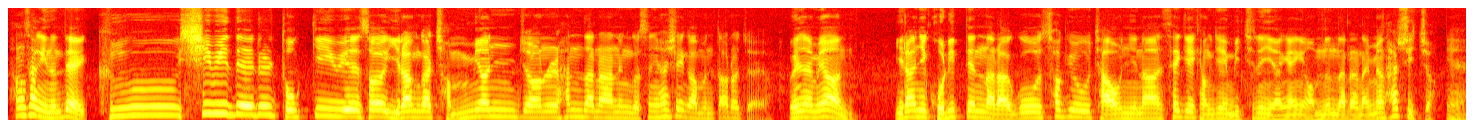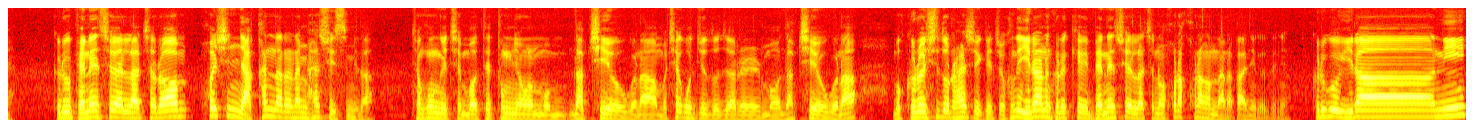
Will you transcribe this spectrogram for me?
항상 있는데 그 시위대를 돕기 위해서 이란과 전면전을 한다는 것은 현실감은 떨어져요. 왜냐하면 이란이 고립된 나라고 석유 자원이나 세계 경제에 미치는 영향이 없는 나라라면 할 수 있죠. 예. 그리고 베네수엘라처럼 훨씬 약한 나라라면 할 수 있습니다. 정권 교체 뭐 대통령을 뭐 납치해 오거나 뭐 최고 지도자를 뭐 납치해 오거나 뭐 그런 시도를 할 수 있겠죠. 근데 이란은 그렇게 베네수엘라처럼 호락호락한 나라가 아니거든요. 그리고 이란이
